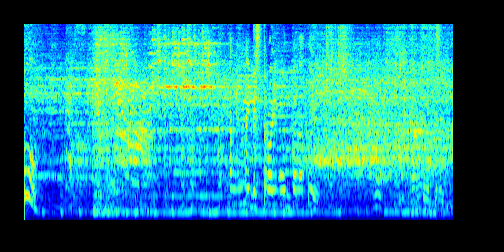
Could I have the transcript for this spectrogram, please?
Boom! Tangina may destroy mode pala to eh. 1, 2, 3.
